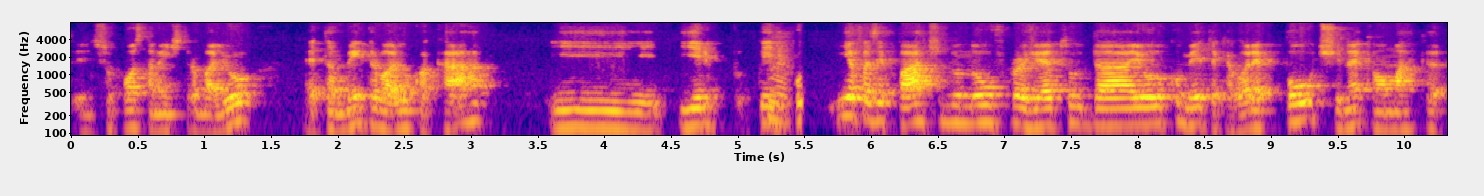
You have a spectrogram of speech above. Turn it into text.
ele supostamente trabalhou, é, também trabalhou com a carra, e, e ele, ele hum. poderia fazer parte do novo projeto da Eolo Cometa, que agora é Polt, né, que é uma marca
